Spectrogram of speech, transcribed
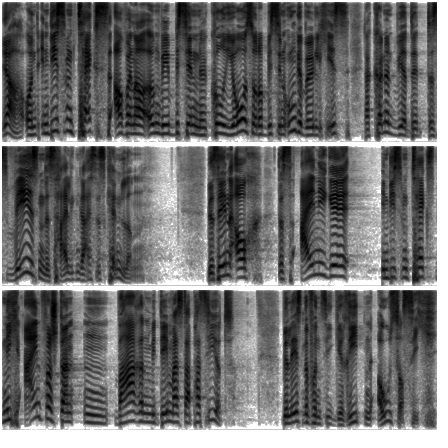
Ja, und in diesem Text, auch wenn er irgendwie ein bisschen kurios oder ein bisschen ungewöhnlich ist, da können wir das Wesen des Heiligen Geistes kennenlernen. Wir sehen auch, dass einige in diesem Text nicht einverstanden waren mit dem, was da passiert. Wir lesen davon, sie gerieten außer sich.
